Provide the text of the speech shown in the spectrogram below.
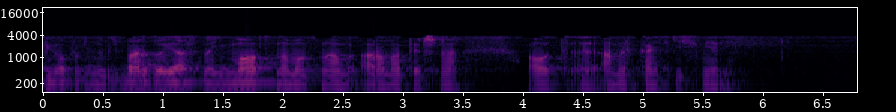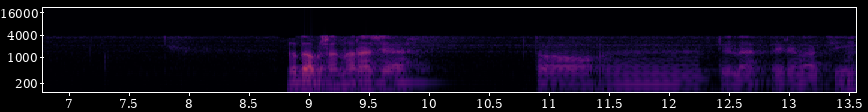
Piwo, powinno być bardzo jasne i mocno, mocno aromatyczne od amerykańskich chmieli. No dobrze, na razie to yy, tyle w tej relacji.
